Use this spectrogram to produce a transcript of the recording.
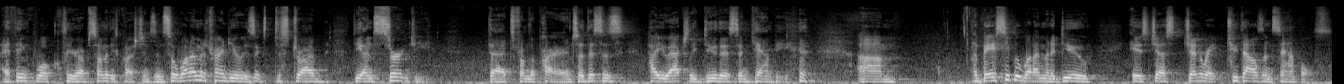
I think will clear up some of these questions. And so what I'm going to try and do is describe the uncertainty that's from the prior. And so this is how you actually do this in CMPy. um, basically what I'm going to do is just generate 2,000 samples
